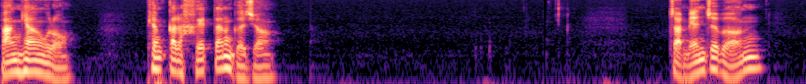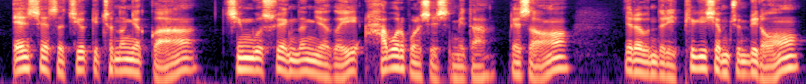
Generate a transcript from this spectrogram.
방향으로 평가를 하겠다는 거죠. 자, 면접은 NC에서 직업기초 능력과 직무 수행 능력의 합으로 볼 수 있습니다. 그래서 여러분들이 필기시험 준비로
